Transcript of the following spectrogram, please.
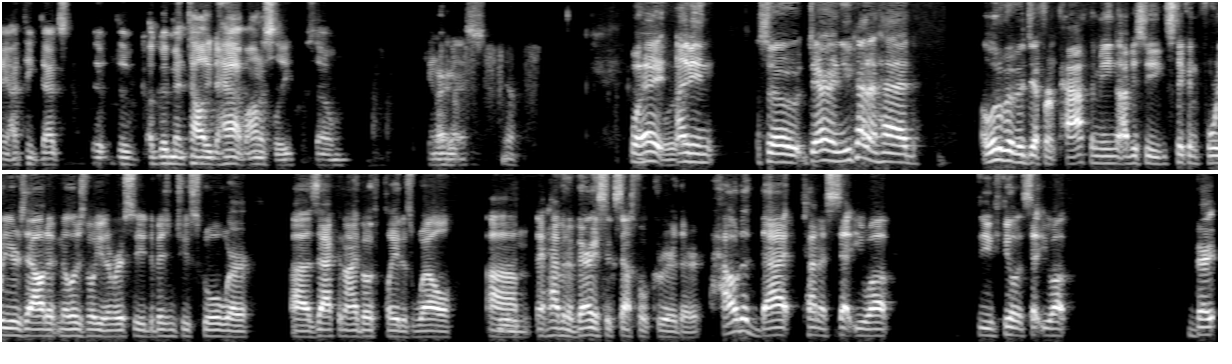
I, I think that's the, the, a good mentality to have, honestly. So, can't Very argue. nice. Yeah. Well, hey, Absolutely. I mean, so Darren, you kind of had a little bit of a different path. I mean, obviously sticking four years out at Millersville University, Division two school, where uh, Zach and I both played as well, um, mm. and having a very successful career there. How did that kind of set you up? Do you feel it set you up very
